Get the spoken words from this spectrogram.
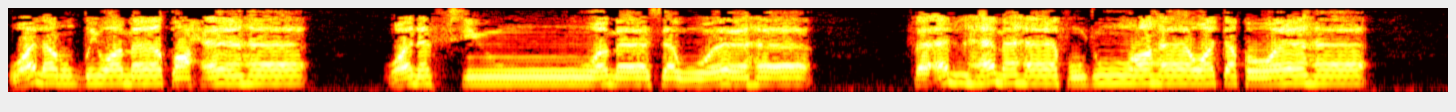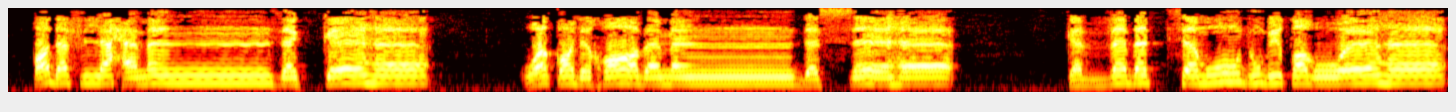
والأرض وما طحاها ونفس وما سواها فألهمها فجورها وتقواها قد أفلح من زكاها وقد خاب من دساها كذبت ثمود بطغواها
